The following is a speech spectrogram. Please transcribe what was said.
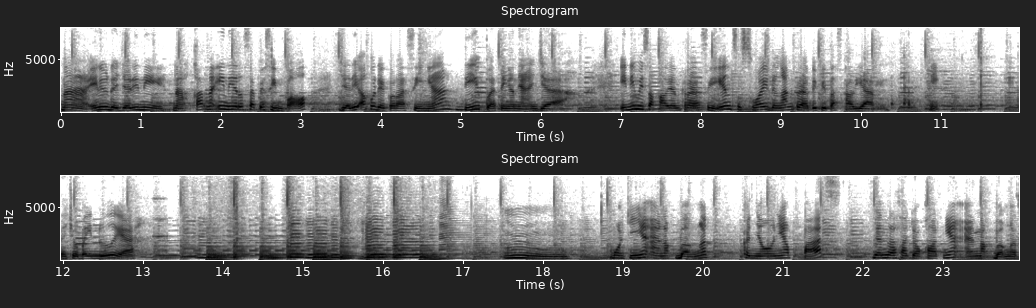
Nah, ini udah jadi nih. Nah, karena ini resepnya simple, jadi aku dekorasinya di platingannya aja. Ini bisa kalian kreasiin sesuai dengan kreativitas kalian. Nih, kita cobain dulu ya. Hmm, mochinya enak banget, kenyalnya pas, dan rasa coklatnya enak banget.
